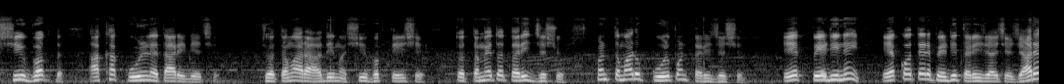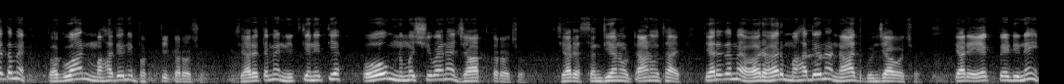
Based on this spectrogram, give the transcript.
શિવ ભક્ત આખા કુળને તારી દે છે. જો તમારા હૃદયમાં શિવ ભક્તિ હશે, તો તમે તો તરી જ જશો. પણ તમારું કુળ પણ તરી જશે. એક પેઢી નહીં, એકોતેર પેઢી તરી જાય છે. જ્યારે તમે ભગવાન મહાદેવની ભક્તિ કરો છો, જ્યારે તમે નિત્ય નિત્ય ઓમ નમઃ શિવાયના જાપ કરો છો જ્યારે સંધ્યાનું ટાણું થાય, ત્યારે તમે હર હર મહાદેવના નાદ ગુંજાવો છો. ત્યારે એક પેઢી નહીં,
